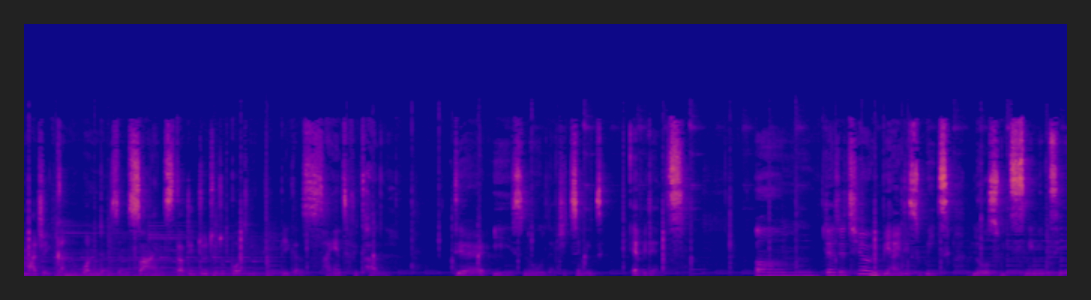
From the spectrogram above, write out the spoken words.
magic and wonders and science that they do to the body because scientifically there is no legitimate evidence. Um, there's a theory behind this weight loss with slimming tea,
